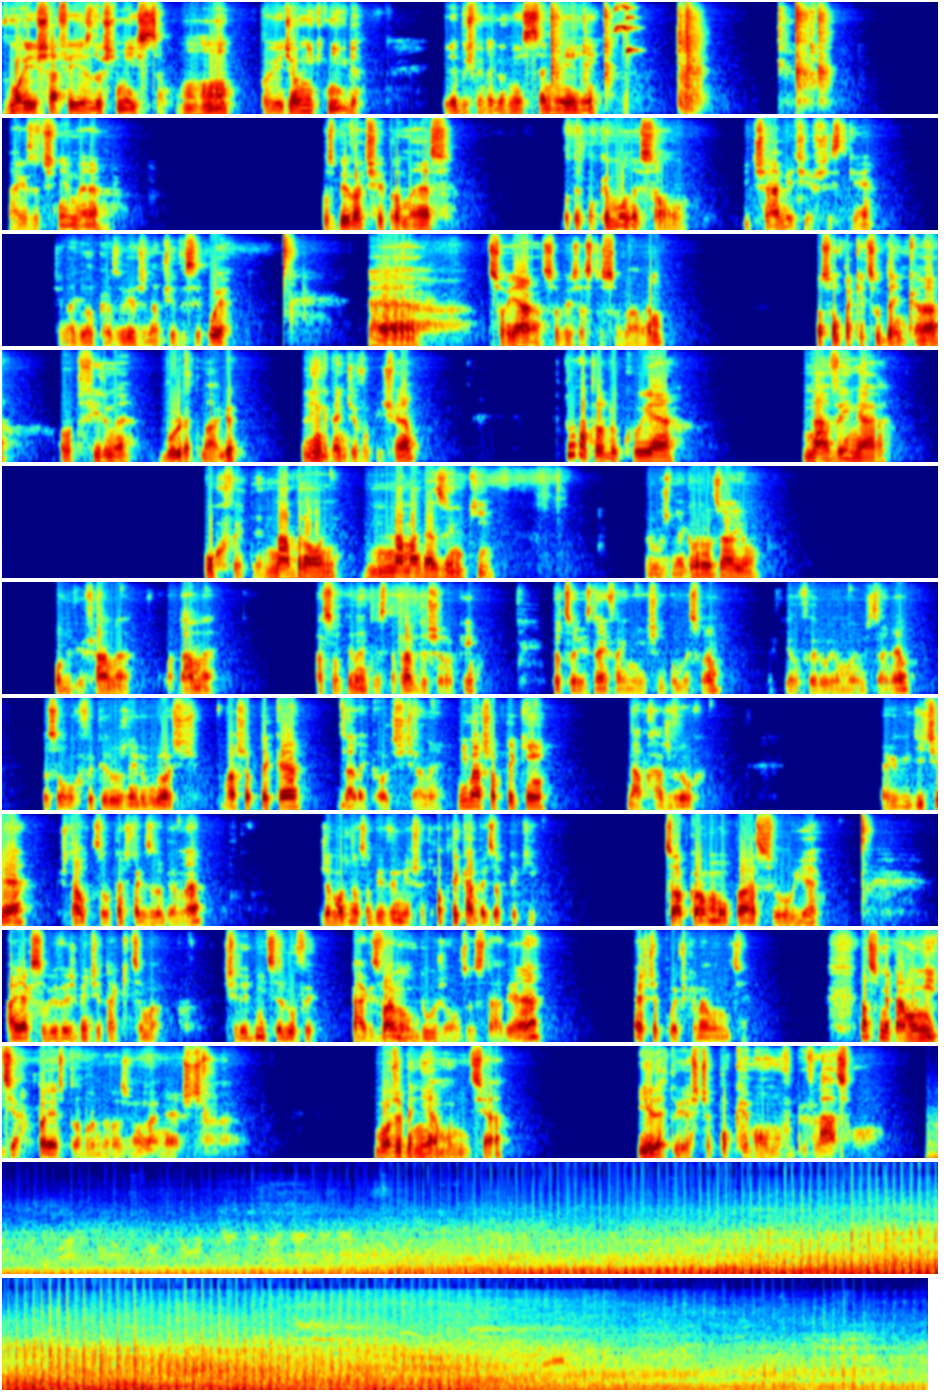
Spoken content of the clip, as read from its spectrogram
W mojej szafie jest dość miejsca. Mhm. Powiedział nikt nigdy. Ile byśmy tego miejsca nie mieli. Tak, zaczniemy pozbywać się promes, bo te Pokemony są i trzeba mieć je wszystkie. Się nagle okazuje, że nam się wysypuje. Eee, co ja sobie zastosowałem, to są takie cudeńka od firmy Bullet Mag. Link będzie w opisie. Która produkuje na wymiar uchwyty na broń, na magazynki różnego rodzaju, podwieszane, wkładane. Asortyment jest naprawdę szeroki. To, co jest najfajniejszym pomysłem, jaki oferują moim zdaniem, to są uchwyty różnej długości. Masz optykę daleko od ściany. Nie masz optyki, napchasz w ruch. Jak widzicie, kształty są też tak zrobione, że można sobie wymieszać optyka bez optyki. Co komu pasuje. A jak sobie weźmiecie taki, co ma średnicę lufy, tak zwaną dużą w zestawie, to jeszcze półeczka na amunicję. No w sumie ta amunicja to jest problem do rozwiązania jeszcze. Może by nie amunicja. Ile tu jeszcze Pokemonów by wlazło?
